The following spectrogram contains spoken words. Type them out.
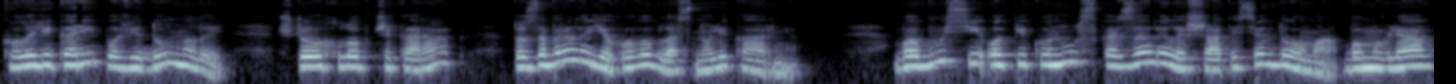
Коли лікарі повідомили, що у хлопчика рак, то забрали його в обласну лікарню. Бабусі опікуну сказали лишатися вдома, бо, мовляв,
